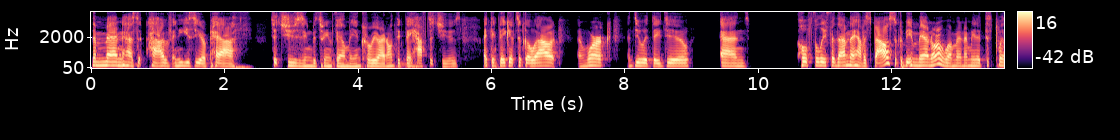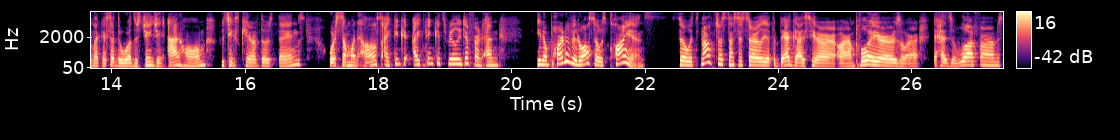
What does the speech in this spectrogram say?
the men has have an easier path to choosing between family and career. I don't think they have to choose. I think they get to go out and work and do what they do. And hopefully for them, they have a spouse. It could be a man or a woman. I mean, at this point, like I said, the world is changing at home, who takes care of those things or someone else. I think I think it's really different. And, you know, part of it also is clients. So it's not just necessarily that the bad guys here are employers or the heads of law firms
